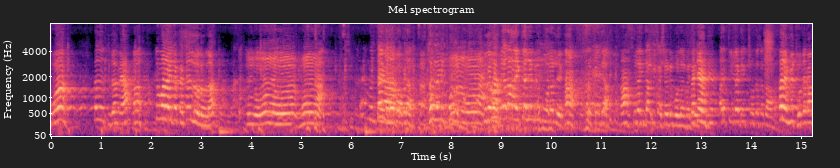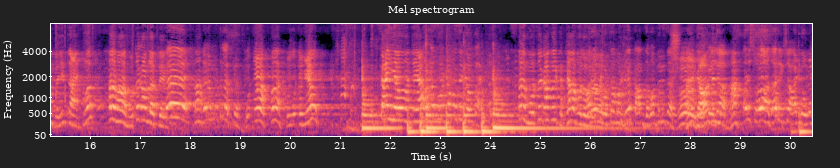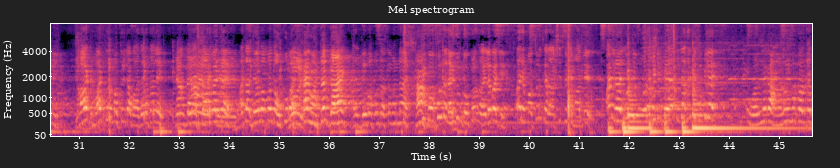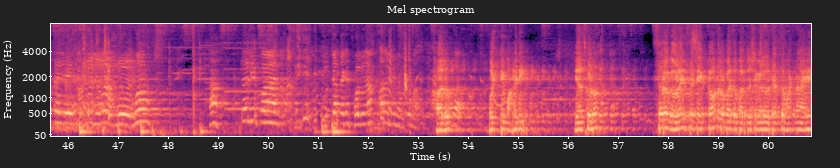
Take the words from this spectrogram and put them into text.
हो? अरे तुझा म्या? तुम्हाला इथं कसं लोलवला काय म्हणताय मला बाबडा. लगेच ऐकायला बोलवले. हा. हा. तुला आम्ही कशासाठी बोलायला कशासाठी? पाहिजे अरे तुझ्यासाठी एक छोटस काम आहे. अरे मी छोटं काम करीत नाही. मग? अरे मला मोठं काम लागतंय. ए, त्याला मोठं लागतं. काय यावं म्हणते या? अरे बोलवलं. मोठं म्हणजे काम जबाबदारीच आहे. अरे जबाबदारी? हा? अरे सोळा हजार एकशे आठ गवळणी. थाट माट करून मथुरीच्या बाजारात आले. रस्ता आता देवबापांचा हुकूम आहे. काय म्हणतात काय अरे देवबापांचं असं म्हणणं हा. आहे. की गोकुळ तर राहिजून गोकुळात राहिलं पाहिजे. अरे मथुरीतले राक्षस कसे मारले? आणि राजपूतची पोरं कशी मेल्या तुझ्यासारखे चुकले. म्हणलं का आंघोळ मग करतात पहिले? मग? हा. हॅलो बट्टी महाडी. याचकडून सर्व गवळ्यांसाठी एकावन्न रुपयाचं पारितोषिक आलं त्यांचं म्हणणं आहे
